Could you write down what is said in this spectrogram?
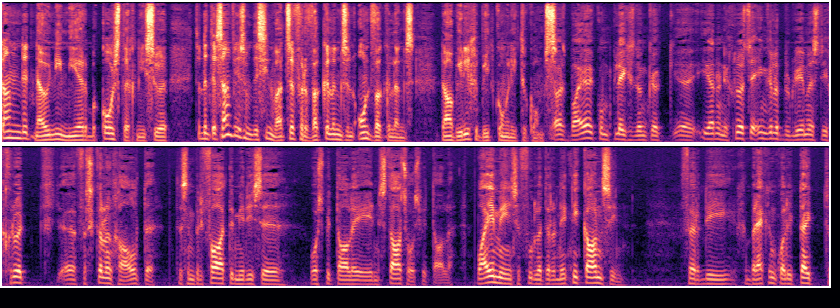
kan dit nou nie meer bekostig nie so dit is interessant wees om te sien wat se verwikkelings en ontwikkelings daar op hierdie gebied kom in die toekoms. Dit is baie kompleks dink ek uh, een van die grootste enkele probleme is die groot uh, verskil in gehalte tussen private mediese hospitale en staatshospitale. Baie mense voel dat hulle net nie kan sien vir die gebrek aan kwaliteit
